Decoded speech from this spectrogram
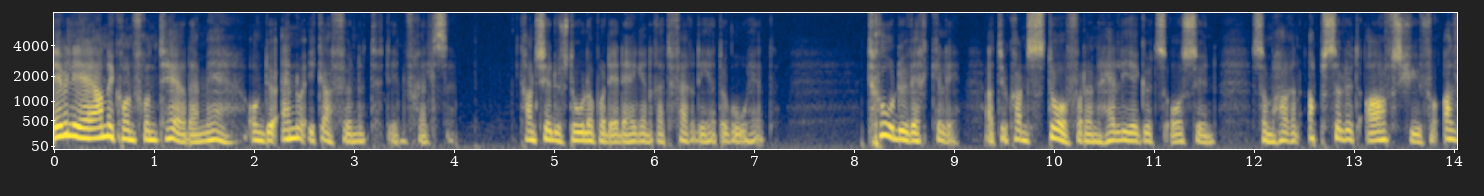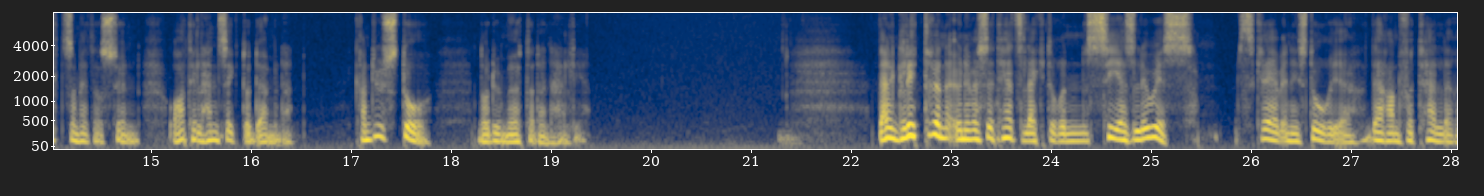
Det vil jeg gjerne konfrontere deg med om du ennå ikke har funnet din frelse. Kanskje du stoler på din egen rettferdighet og godhet. Tror du virkelig at du kan stå for den hellige Guds åsyn, som har en absolutt avsky for alt som heter synd, og har til hensikt å dømme den? Kan du stå når du møter Den hellige? Den glitrende universitetslektoren C.S. Lewis skrev en historie der han forteller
